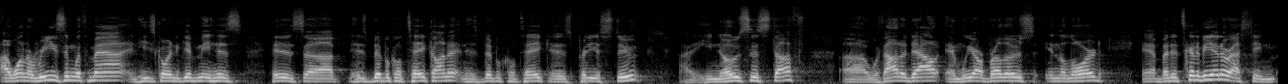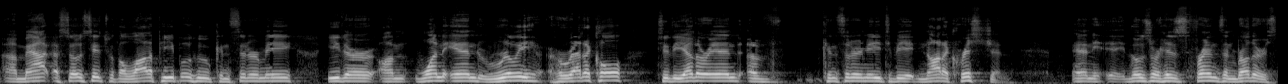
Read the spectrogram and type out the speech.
I want to reason with Matt, and he's going to give me his his, his biblical take on it, and his biblical take is pretty astute. He knows his stuff uh, without a doubt, and we are brothers in the Lord. And, but it's going to be interesting. Uh, Matt associates with a lot of people who consider me either on one end really heretical to the other end of considering me to be not a Christian. And uh, those are his friends and brothers.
